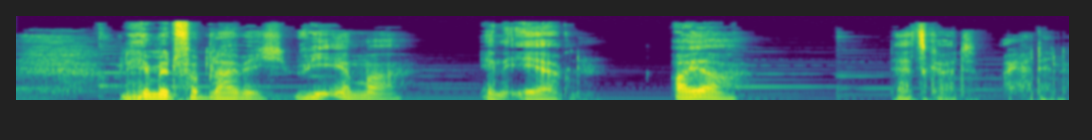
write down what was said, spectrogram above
Und hiermit verbleibe ich wie immer in Ehren. Euer good. I got it.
